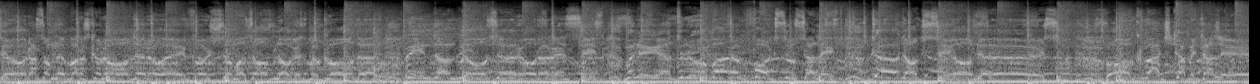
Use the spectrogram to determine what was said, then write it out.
inte höra som det bara ska skanader och ej förstummas av lagens blockader Vinden blåser och den är sist. Men inget rubbar en folksocialist. Död åt sionism och världskapitalism.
